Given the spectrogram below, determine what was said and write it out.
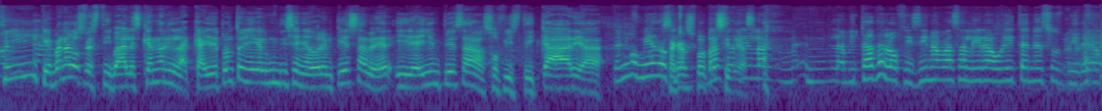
sí, que van a los festivales, que andan en la calle, de pronto llega algún diseñador, empieza a ver y de ahí empieza a sofisticar y a... Tengo miedo Sacar que sus propias va a salir ideas. La, la mitad de la oficina va a salir ahorita en esos videos.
